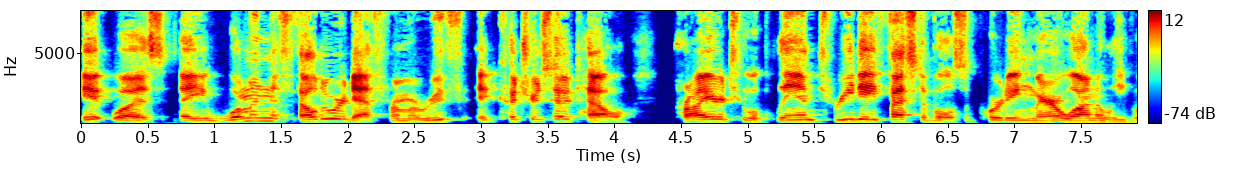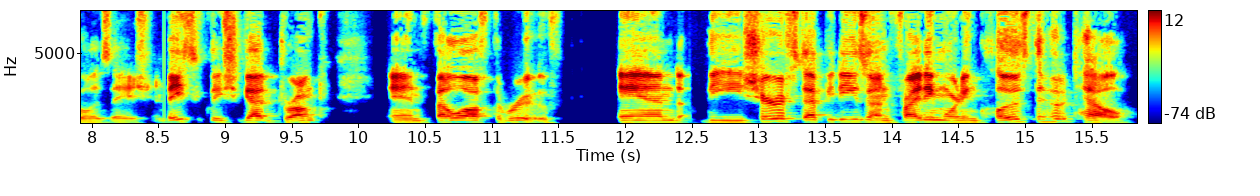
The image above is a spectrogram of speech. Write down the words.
it was a woman fell to her death from a roof at Kutsher's Hotel prior to a planned three day festival supporting marijuana legalization. Basically, she got drunk and fell off the roof. And the sheriff's deputies on Friday morning closed the hotel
